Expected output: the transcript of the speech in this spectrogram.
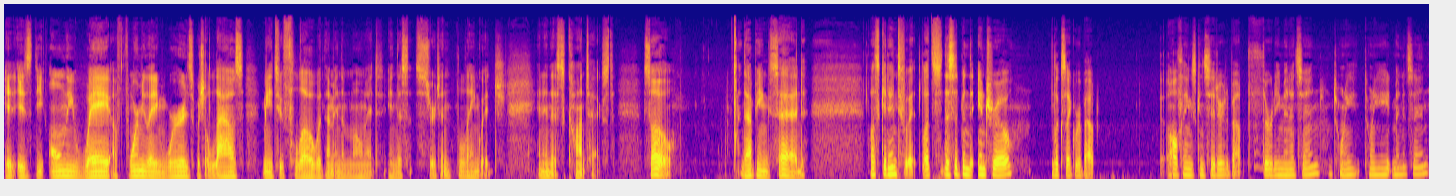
it is the only way of formulating words which allows me to flow with them in the moment in this certain language and in this context. So, that being said, let's get into it. Let's. This has been the intro. Looks like we're about, all things considered, about 30 minutes in, 20, 28 minutes in.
